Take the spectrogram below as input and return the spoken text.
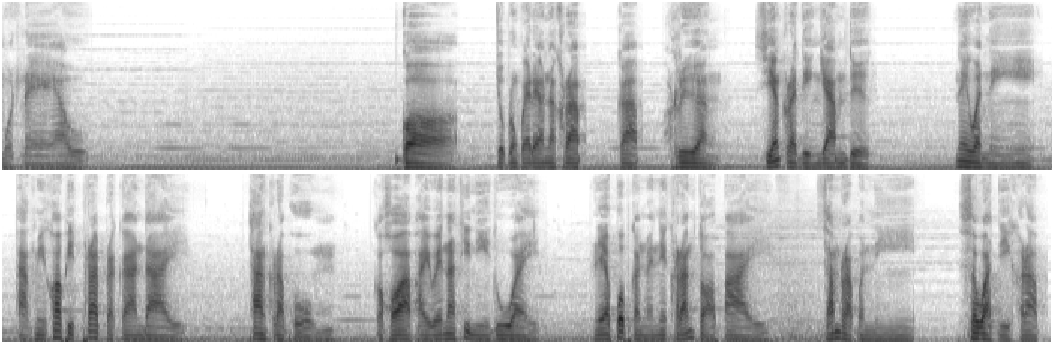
หมดแล้ว ก็จบลงไปแล้วนะครับ กับเรื่องเสียงกระดิ่งยามดึก ในวันนี้หากมีข้อผิดพลาดประการใด ทางกระผมก็ขออภัยไว้หน้าที่นี้ด้วย แล้วพบกันใหม่ในครั้งต่อไปสำหรับวันนี้ สวัสดีครับ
